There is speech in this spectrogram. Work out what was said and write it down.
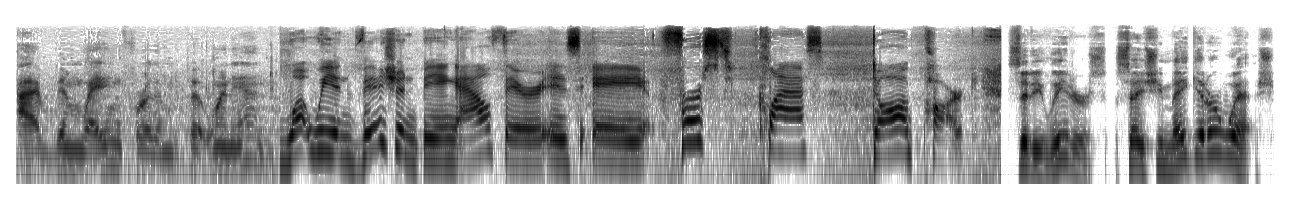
I've been waiting for them to put one in. What we envision being out there is a first class dog park. City leaders say she may get her wish.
